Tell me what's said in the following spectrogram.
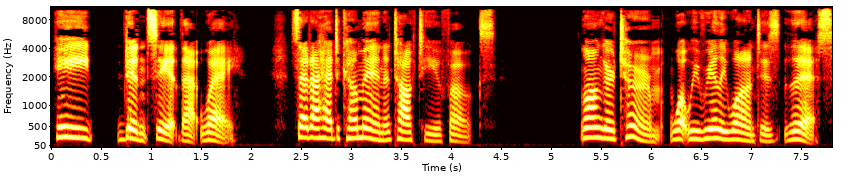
He didn't see it that way. Said I had to come in and talk to you folks. Longer term, what we really want is this.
